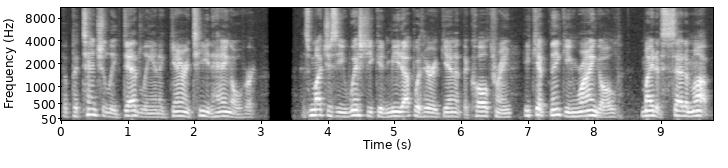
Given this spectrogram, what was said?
but potentially deadly and a guaranteed hangover. As much as he wished he could meet up with her again at the Coltrane, he kept thinking Rheingold might have set him up.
